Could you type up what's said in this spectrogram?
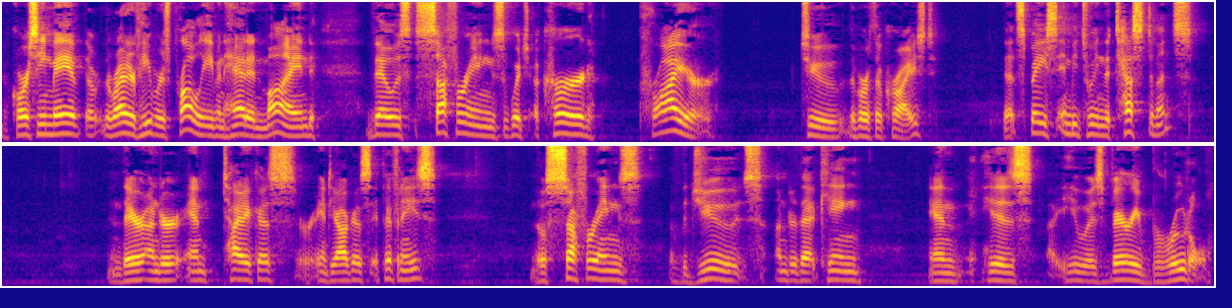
Of course, he may have, the writer of Hebrews probably even had in mind those sufferings which occurred prior to the birth of Christ, that space in between the Testaments, and there under Antiochus or Antiochus Epiphanes, those sufferings of the Jews under that king, and his, he was very brutal,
